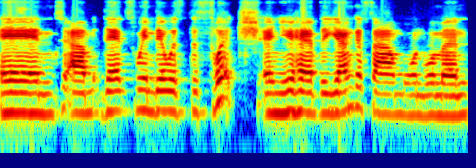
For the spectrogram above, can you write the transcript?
And um, that's when there was the switch. And you have the younger Samoan woman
